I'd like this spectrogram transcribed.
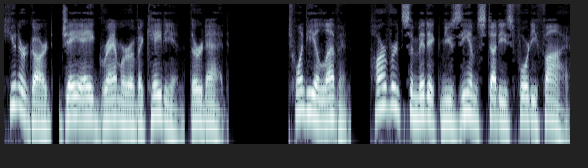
Huehnergard, J. A. Grammar of Akkadian 3rd ed. 2011. Harvard Semitic Museum Studies 45.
